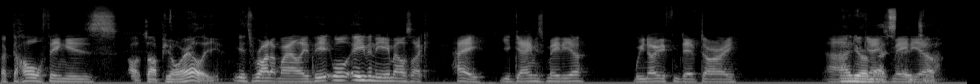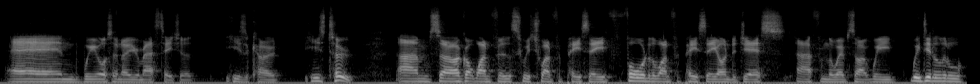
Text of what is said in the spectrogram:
Like the whole thing is oh, it's up your alley. it's right up my alley. The, well, even the email's like, "Hey, your games media, we know you from Dev Diary, um, And your you're a games maths teacher." and we also know you're a maths teacher. Here's a code. Here's two. Um, so I got one for the Switch, one for PC. Forward to the one for PC onto Jess uh, from the website. We we did a little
